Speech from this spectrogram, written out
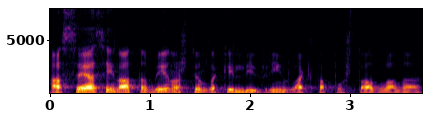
Acessem lá também, nós temos aquele livrinho lá que está postado lá na,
